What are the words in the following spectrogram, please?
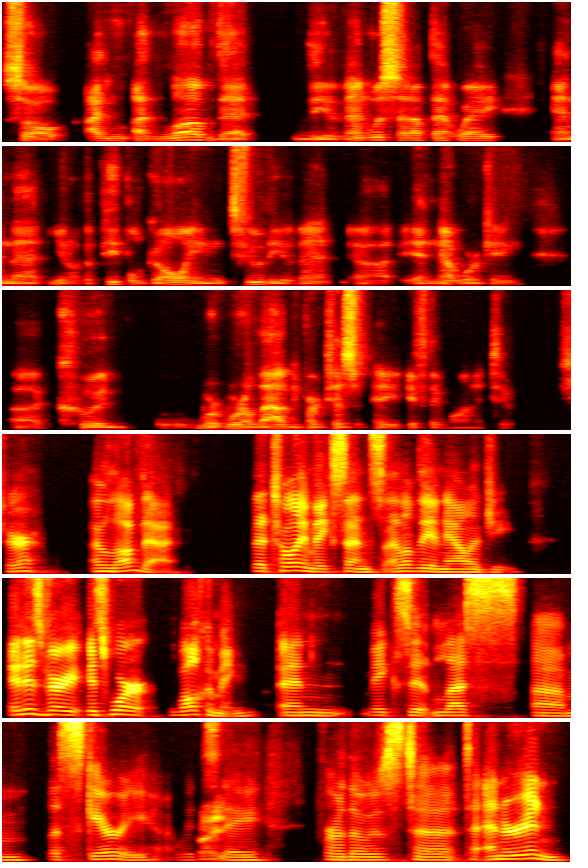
So I, I love that the event was set up that way and that you know the people going to the event uh, and networking uh, could were, were allowed to participate if they wanted to. Sure. I love that. That totally makes sense. I love the analogy. It is very it's more welcoming and makes it less um less scary i would right? say for those to to enter in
